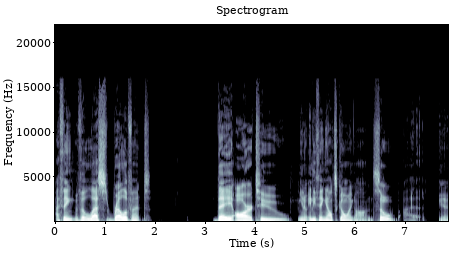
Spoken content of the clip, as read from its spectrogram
i think the less relevant they are to you know anything else going on. So uh, yeah.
